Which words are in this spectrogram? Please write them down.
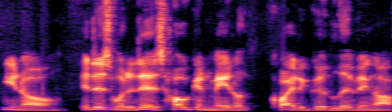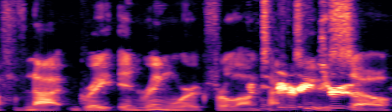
you know, it is what it is. Hogan made a, quite a good living off of not great in ring work for a long time Very too. True. So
